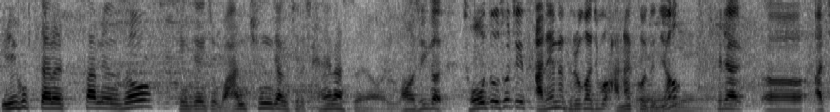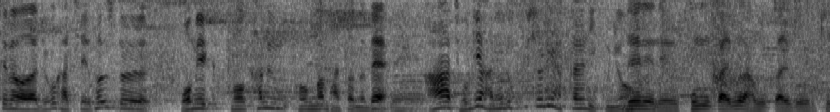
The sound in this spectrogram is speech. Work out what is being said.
일곱 단을 싸면서 굉장히 좀 완충 장치를 잘 해놨어요. 아, 그러니까 저도 솔직히 안에는 들어가지고 않았거든요. 예, 예. 그냥 어, 아침에 와가지고 같이 선수들 워밍업 하는 것만 봤었는데 네. 아 저기 안에도 쿠션이 약간 있군요. 네네네 고무 깔고 나무 깔고 이렇게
